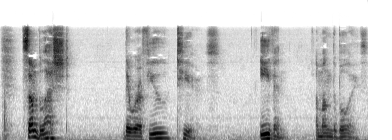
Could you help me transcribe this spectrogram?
some blushed. There were a few tears, even among the boys.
